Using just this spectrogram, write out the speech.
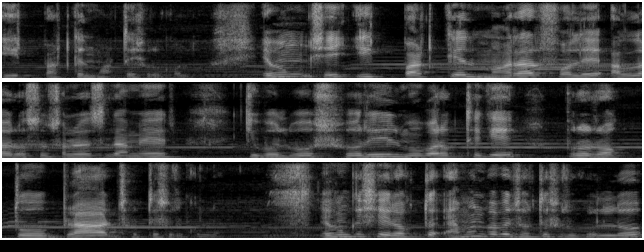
ইট, পাটকেল মারতে শুরু করল। এবং সেই ইট, পাটকেল মারার ফলে আল্লাহ রসুল সাল্লাহ সাল্লামের কি বলব, শরীর মোবারক থেকে পুরো রক্ত ব্লাড ঝরতে শুরু করল। এবং কি সেই রক্ত এমনভাবে ঝরতে শুরু করল,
